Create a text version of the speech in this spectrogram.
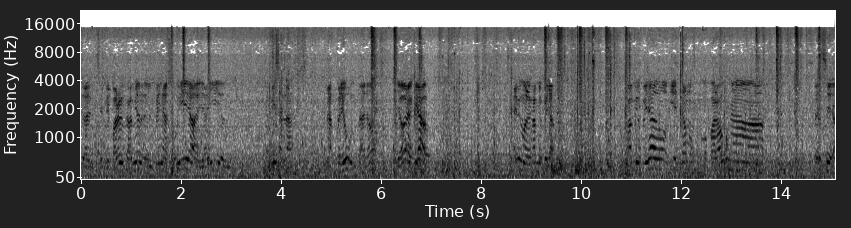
se, se te paró el camión en plena subida y ahí empiezan las, las preguntas, ¿no? ¿Y ahora qué hago? Ahí con el cambio pelado. Cambio pelado y estamos como para una tercera.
